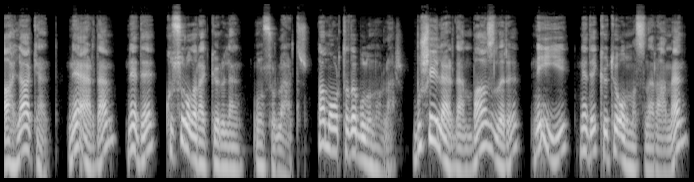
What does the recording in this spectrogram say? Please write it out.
ahlaken ne erdem ne de kusur olarak görülen unsurlardır. Tam ortada bulunurlar. Bu şeylerden bazıları ne iyi ne de kötü olmasına rağmen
